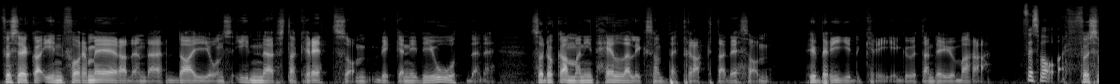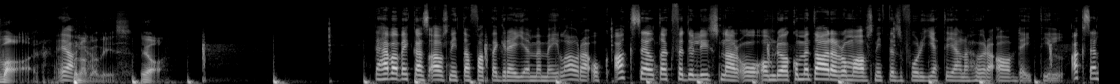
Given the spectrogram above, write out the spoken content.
försöka informera den där Dajons innersta krets om vilken idiot den är, så då kan man inte heller liksom betrakta det som hybridkrig, utan det är ju bara försvar, försvar ja, på något ja. vis. Ja. Det här var veckans avsnitt av Fatta grejen med mig Laura och Axel. Tack för att du lyssnar och om du har kommentarer om avsnittet så får du jättegärna höra av dig till Axel.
